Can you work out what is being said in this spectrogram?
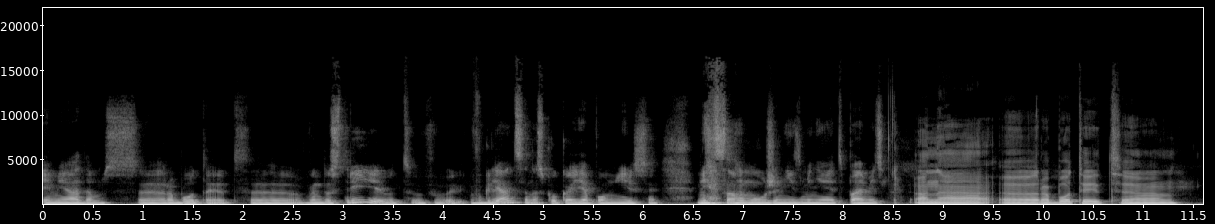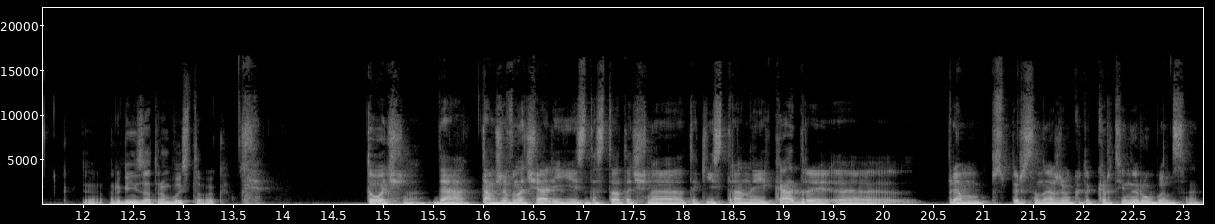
Эми Адамс, э, работает э, в индустрии, вот в, в глянце, насколько я помню, если мне самому уже не изменяет память. Она э, работает... Э организатором выставок. Точно, да. Там же в начале есть достаточно такие странные кадры, э, прям с персонажами какой-то картины Рубенса.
